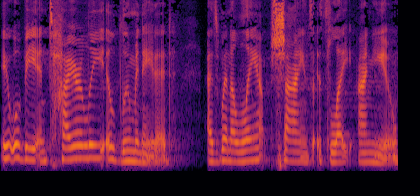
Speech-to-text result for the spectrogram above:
it will be entirely illuminated, as when a lamp shines its light on you.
